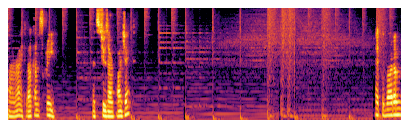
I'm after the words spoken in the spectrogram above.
Alright, welcome screen. Let's choose our project. At the bottom,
